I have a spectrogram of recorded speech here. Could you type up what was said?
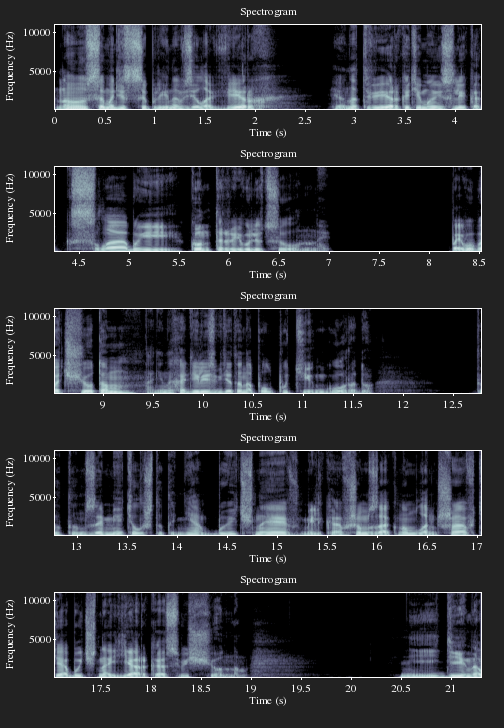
Но самодисциплина взяла верх, и он отверг эти мысли как слабые и контрреволюционные. По его подсчетам, они находились где-то на полпути к городу — Тут он заметил что-то необычное в мелькавшем за окном ландшафте, обычно ярко освещенном. Ни единого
